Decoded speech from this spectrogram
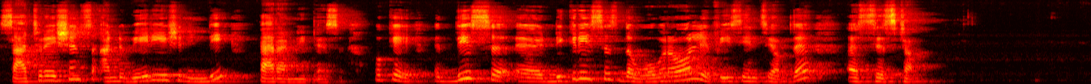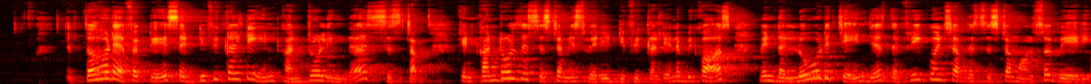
saturations, and variation in the parameters. Okay, this uh, decreases the overall efficiency of the uh, system. The third effect is a difficulty in controlling the system. Can control the system is very difficult, you know, because when the load changes, the frequency of the system also vary.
